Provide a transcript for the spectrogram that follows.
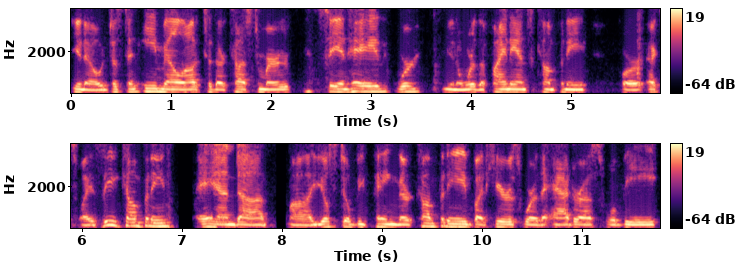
you know just an email out to their customer saying hey we're you know we're the finance company for xyz company and uh, uh, you'll still be paying their company but here's where the address will be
